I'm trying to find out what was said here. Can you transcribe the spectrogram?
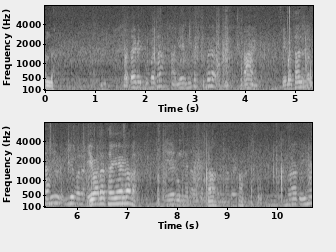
અંદર बता भाई तू बता आगे अभी तक तू बता कहाँ है ये बता बता ये वाला ये वाला था ये वाला ये रूम में रहते हाँ हाँ हमारा तो ये ना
